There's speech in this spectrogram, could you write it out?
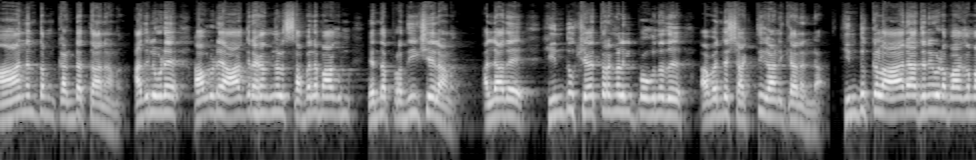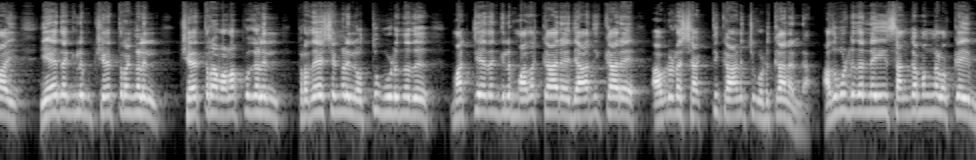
ആനന്ദം കണ്ടെത്താനാണ്. അതിലൂടെ അവരുടെ ആഗ്രഹങ്ങൾ സഫലമാകും എന്ന പ്രതീക്ഷയിലാണ്. അല്ലാതെ ഹിന്ദു ക്ഷേത്രങ്ങളിൽ പോകുന്നത് അവന്റെ ശക്തി കാണിക്കാനല്ല. ഹിന്ദുക്കൾ ആരാധനയുടെ ഭാഗമായി ഏതെങ്കിലും ക്ഷേത്രങ്ങളിൽ ക്ഷേത്ര വളപ്പുകളിൽ പ്രദേശങ്ങളിൽ ഒത്തുകൂടുന്നത് മറ്റേതെങ്കിലും മതക്കാരെ ജാതിക്കാരെ അവരുടെ ശക്തി കാണിച്ചു കൊടുക്കാനല്ല. അതുകൊണ്ട് തന്നെ ഈ സംഗമങ്ങളൊക്കെയും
